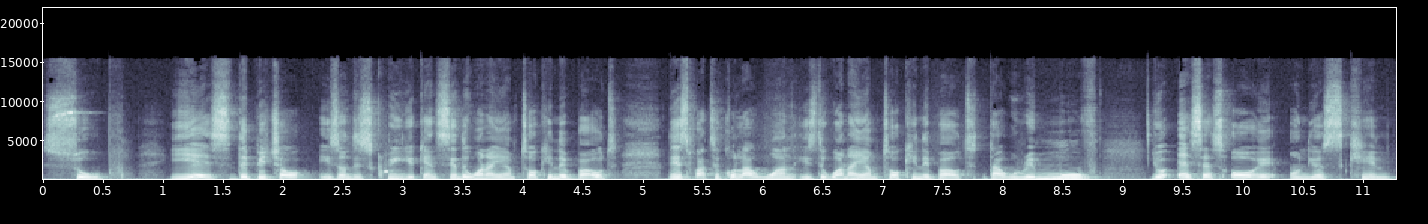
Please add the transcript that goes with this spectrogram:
soap yes the picture is on the screen. You can see the one i am talking about. This particular one is the one i am talking about that will remove your excess oil on your skin.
